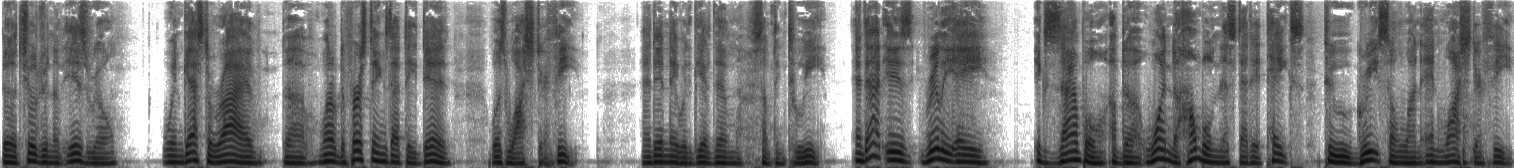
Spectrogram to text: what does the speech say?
the children of Israel, when guests arrived, the, one of the first things that they did was wash their feet. And then they would give them something to eat. And that is really a example of the one, the humbleness that it takes to greet someone and wash their feet,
